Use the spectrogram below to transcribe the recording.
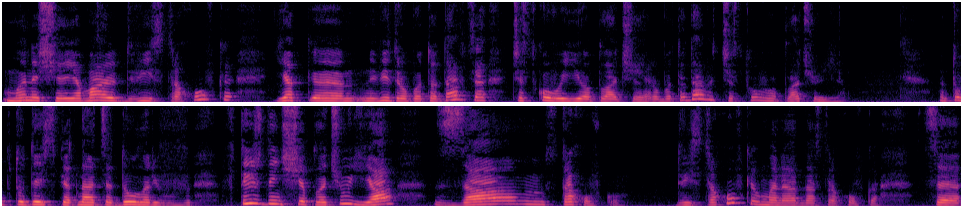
в мене ще я маю дві страховки, як е, від роботодавця, частково її оплачує роботодавець, частково оплачую я. Тобто десь 15 доларів в- тиждень ще плачу я за страховку. Дві страховки. В мене одна страховка це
